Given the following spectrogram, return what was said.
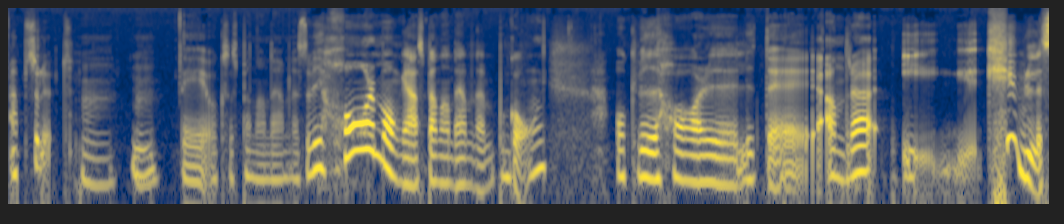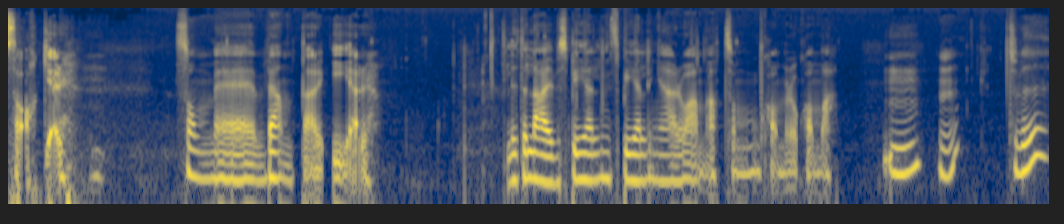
Absolut. Mm. Mm. Mm. Det är också spännande ämnen. Så vi har många spännande ämnen på gång. Och vi har eh, lite andra kul saker Mm. som eh, väntar er. Lite spelningar och annat som kommer att komma. Mm. Så vi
